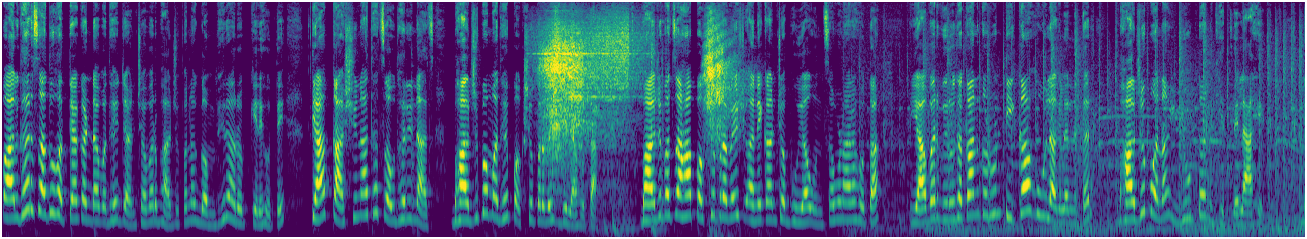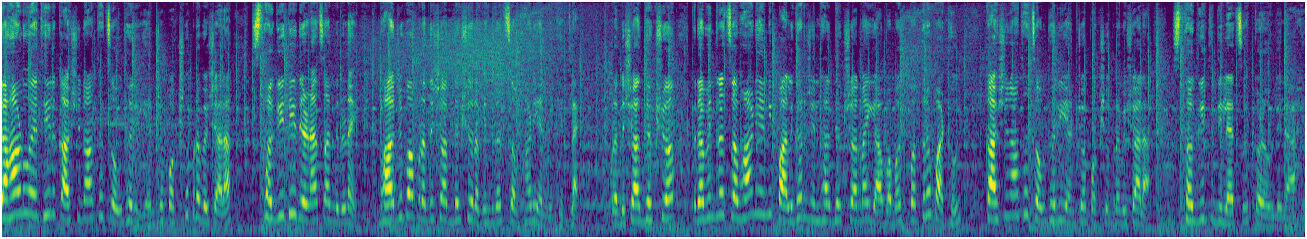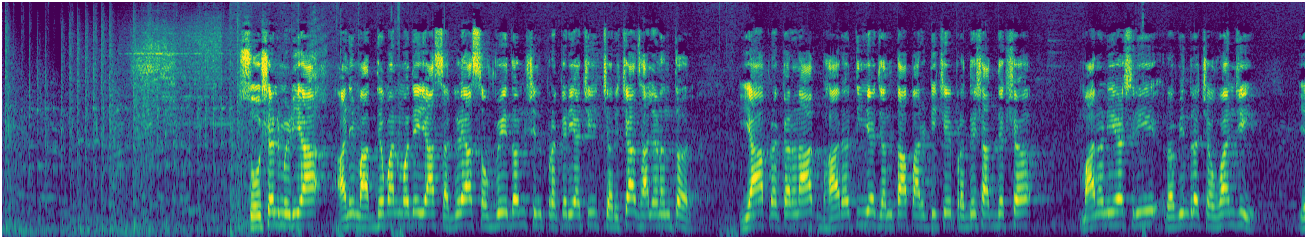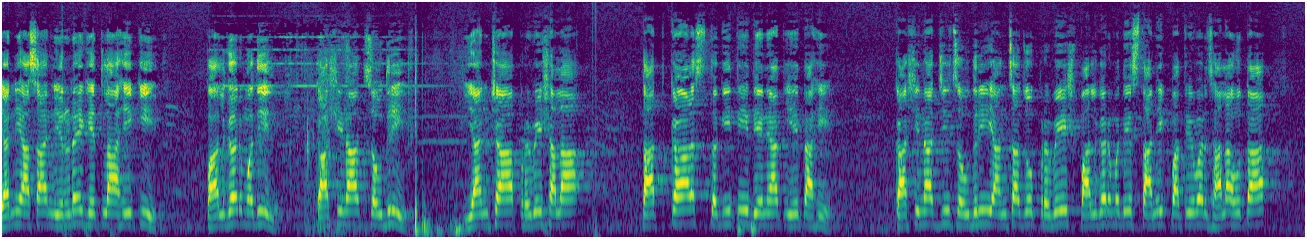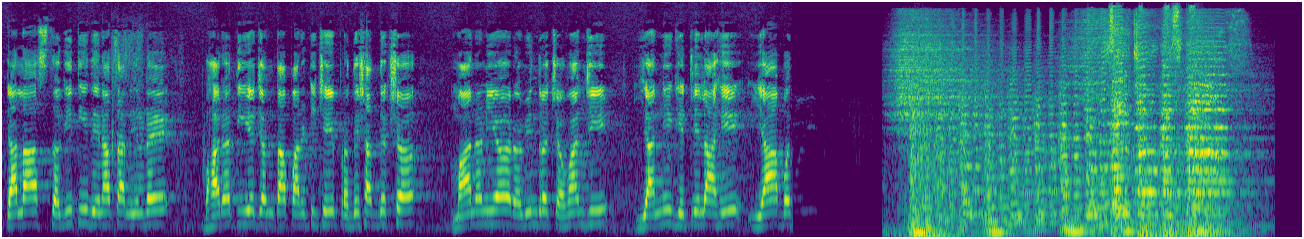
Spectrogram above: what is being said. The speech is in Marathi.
पालघर साधू हत्याकांडामध्ये ज्यांच्यावर भाजपनं गंभीर आरोप केले होते त्या काशीनाथ चौधरींनाच भाजपमध्ये पक्षप्रवेश दिला होता. भाजपचा हा पक्षप्रवेश अनेकांच्या भुया उंचवणारा होता. यावर विरोधकांकडून टीका होऊ लागल्यानंतर भाजपनं यू टर्न घेतलेला आहे. डहाणू येथील काशीनाथ चौधरी यांच्या पक्षप्रवेशाला स्थगिती देण्याचा निर्णय भाजपा प्रदेशाध्यक्ष रवींद्र चव्हाण यांनी घेतलाय. प्रदेशाध्यक्ष रवींद्र चव्हाण यांनी पालघर जिल्हाध्यक्षांना याबाबत पत्र पाठवून काशीनाथ चौधरी यांच्या पक्षप्रवेशाला स्थगिती दिल्याचं कळवलेलं आहे. सोशल मीडिया आणि माध्यमांमध्ये या सगळ्या संवेदनशील प्रक्रियाची चर्चा झाल्यानंतर या प्रकरणात भारतीय जनता पार्टीचे प्रदेशाध्यक्ष माननीय श्री रवींद्र चव्हाणजी यांनी असा निर्णय घेतला आहे की पालघरमधील काशीनाथ चौधरी यांच्या प्रवेशाला तात्काळ स्थगिती देण्यात येत आहे. काशीनाथजी चौधरी यांचा जो प्रवेश पालघरमध्ये स्थानिक पातळीवर झाला होता त्याला स्थगिती देण्याचा निर्णय भारतीय जनता पार्टीचे प्रदेशाध्यक्ष माननीय रवींद्र चव्हाणजी यांनी घेतलेला आहे. याबद्दल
